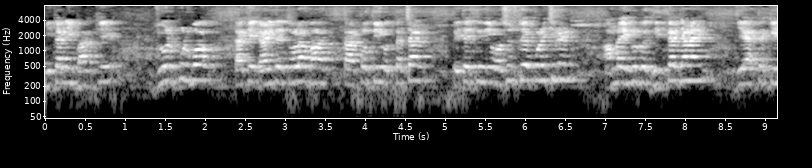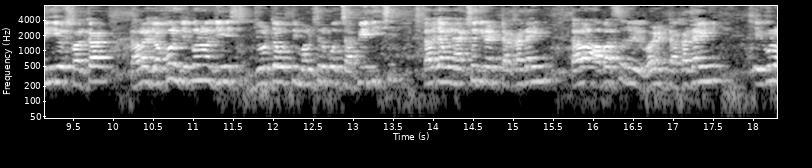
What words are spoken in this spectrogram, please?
মিতালি বাগকে জোরপূর্বক তাকে গাড়িতে তোলা বা তার প্রতি অত্যাচার, এতে তিনি অসুস্থ হয়ে পড়েছিলেন। আমরা এগুলোকে ধিক্কার জানাই যে একটা কেন্দ্রীয় সরকার তারা যখন যে কোনো জিনিস জোর জবরদস্তি মানুষের উপর চাপিয়ে দিচ্ছে, তারা যেমন একশো দিনের টাকা দেয়নি, তারা আবাসনের ঘরের টাকা দেয়নি এগুলো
